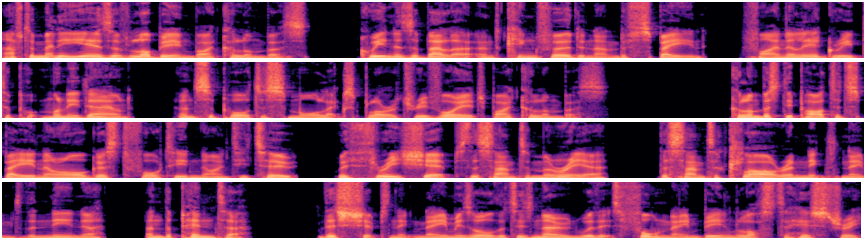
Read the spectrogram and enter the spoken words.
After many years of lobbying by Columbus, Queen Isabella and King Ferdinand of Spain finally agreed to put money down and support a small exploratory voyage by Columbus. Columbus departed Spain in August 1492 with three ships the Santa Maria, the Santa Clara, nicknamed the Nina, and the Pinta. This ship's nickname is all that is known, with its full name being lost to history,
